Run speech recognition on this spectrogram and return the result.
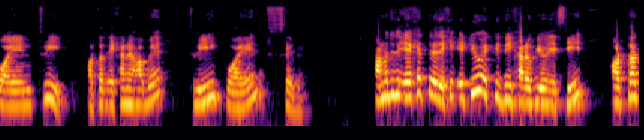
পয়েন্ট থ্রি অর্থাৎ এখানে হবে থ্রি পয়েন্ট সেভেন আমরা যদি এক্ষেত্রে দেখি, এটিও একটি দ্বিক্ষারকীয় এসিড অর্থাৎ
